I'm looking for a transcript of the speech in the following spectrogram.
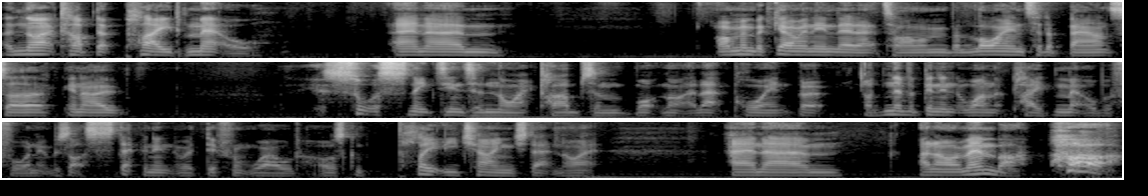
a nightclub that played metal, and um, I remember going in there that time. I remember lying to the bouncer, you know, sort of sneaked into nightclubs and whatnot at that point, but I'd never been into one that played metal before, and it was like stepping into a different world. I was completely changed that night, and um, and I remember, ha,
